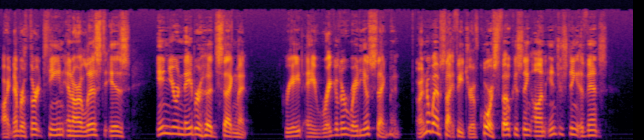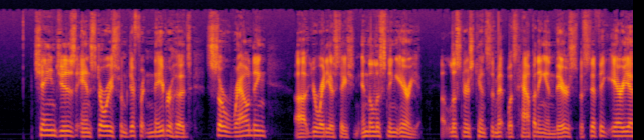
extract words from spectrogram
All right, number 13 in our list is in your neighborhood segment. Create a regular radio segment or in a website feature, of course, focusing on interesting events, changes, and stories from different neighborhoods surrounding uh, your radio station in the listening area. Uh, listeners can submit what's happening in their specific area.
